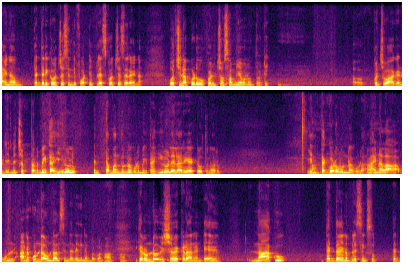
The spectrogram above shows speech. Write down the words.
ఆయన పెద్దరికం వచ్చేసింది. ఫార్టీ ప్లస్కి వచ్చేసారు ఆయన. వచ్చినప్పుడు కొంచెం సంయమనంతో కొంచెం ఆగండి నేను చెప్తాను. మిగతా హీరోలు ఎంతమంది ఉన్నా కూడా మిగతా హీరోలు ఎలా రియాక్ట్ అవుతున్నారు? ఎంత గొడవ ఉన్నా కూడా ఆయన అలా అనకుండా ఉండాల్సింది అనేది నెంబర్ వన్. ఇక రెండో విషయం ఎక్కడ అనంటే నాకు పెద్ద ఆయన బ్లెస్సింగ్స్ పెద్ద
